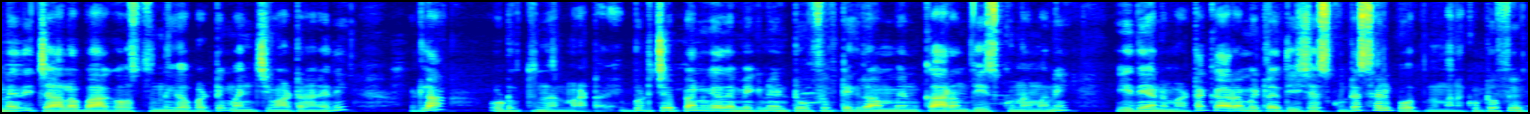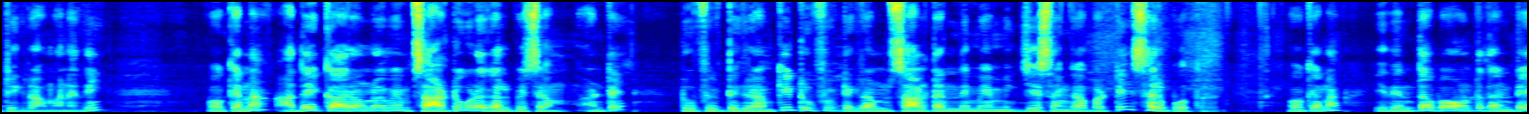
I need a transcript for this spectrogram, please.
అనేది చాలా బాగా వస్తుంది కాబట్టి మంచి మటన్ అనేది ఇట్లా ఉడుకుతుంది అనమాట ఇప్పుడు చెప్పాను కదా మీకు నేను టూ ఫిఫ్టీ గ్రామ్ మేము కారం తీసుకున్నామని. ఇదే అనమాట కారం ఇట్లా తీసేసుకుంటే సరిపోతుంది మనకు టూ ఫిఫ్టీ గ్రామ్ అనేది. ఓకేనా? అదే కారంలో మేము సాల్ట్ కూడా కలిపేసాం. అంటే టూ ఫిఫ్టీ గ్రామ్కి టూ ఫిఫ్టీ గ్రామ్ సాల్ట్ అనేది మేము మిక్స్ చేసాం కాబట్టి సరిపోతుంది. ఓకేనా? ఇది ఎంత బాగుంటుందంటే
